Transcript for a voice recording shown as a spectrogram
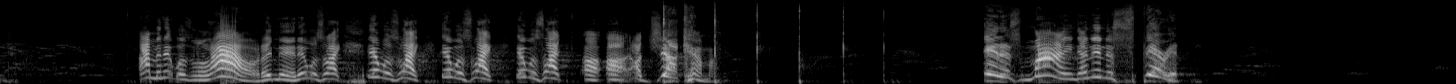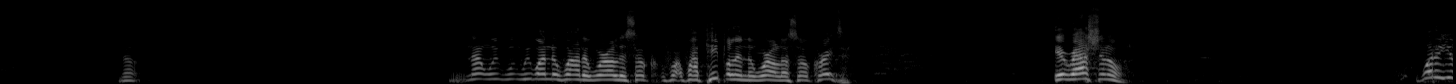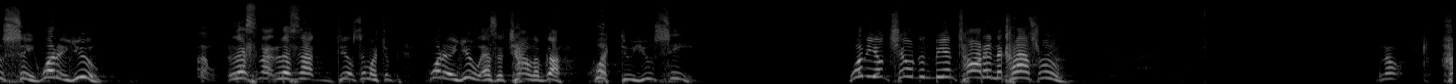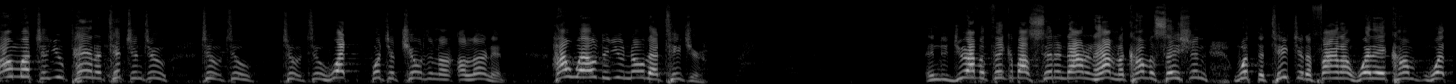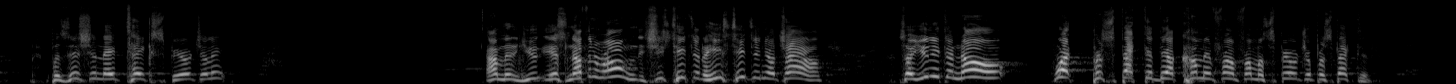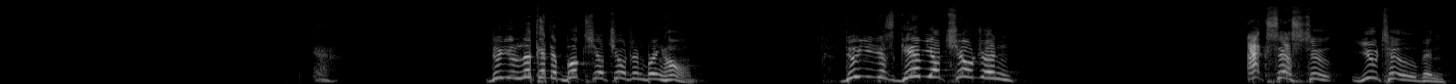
I mean, it was loud, amen. It was like, it was like, it was like, it was like a, a, a jackhammer in his mind and in his spirit. We, we wonder why the world is so, why people in the world are so crazy. Irrational. What do you see? What are you? Uh, let's not, let's not deal so much. What are you as a child of God? What do you see? What are your children being taught in the classroom? You know, how much are you paying attention to, to, to, to, to what, what your children are, are learning? How well do you know that teacher? And did you ever think about sitting down and having a conversation with the teacher to find out where they come, from, what position they take spiritually? I mean, you, it's nothing wrong. She's teaching, or he's teaching your child. So you need to know what perspective they're coming from, from a spiritual perspective. Do you look at the books your children bring home? Do you just give your children access to YouTube and,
